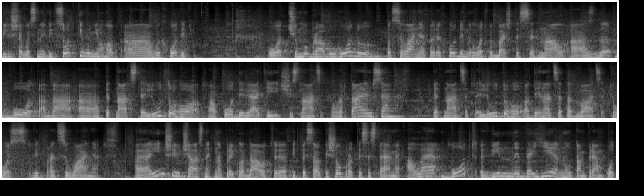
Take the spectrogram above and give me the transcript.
більше 8% у нього виходить. От чому брав угоду? Посилання переходимо. І от ви бачите сигнал а, з бота. Да? А, 15 лютого о 9.16. Повертаємося. 15 лютого 11.20. Ось відпрацювання. Е, Інший учасник, наприклад, да, от е, підписав, пішов проти системи, але бот він не дає ну там прям от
